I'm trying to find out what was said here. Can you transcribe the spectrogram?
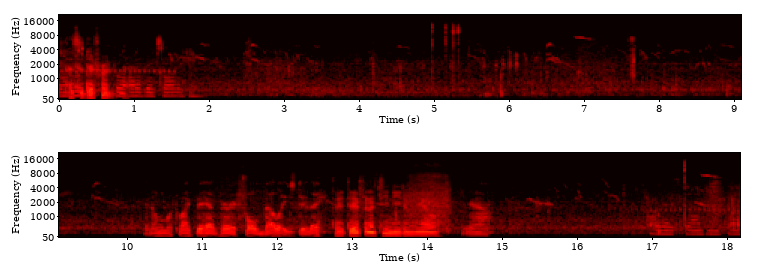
wonder That's a different- People are out of their car again. They don't look like they have very full bellies, do they? They definitely need a meal. Yeah. Oh, there's guys in the car.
